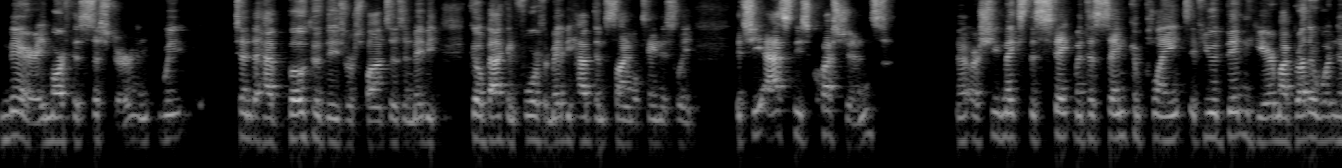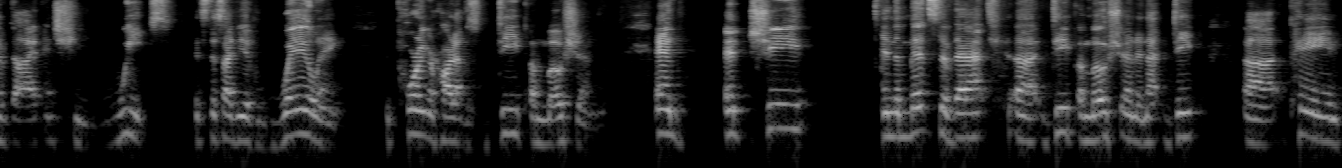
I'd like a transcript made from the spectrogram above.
mary martha's sister and we tend to have both of these responses and maybe go back and forth or maybe have them simultaneously. That she asks these questions uh, or she makes this statement, the same complaint. If you had been here, my brother wouldn't have died. And she weeps It's this idea of wailing and pouring her heart out, this deep emotion. And, and she, in the midst of that uh, deep emotion and that deep uh, pain,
